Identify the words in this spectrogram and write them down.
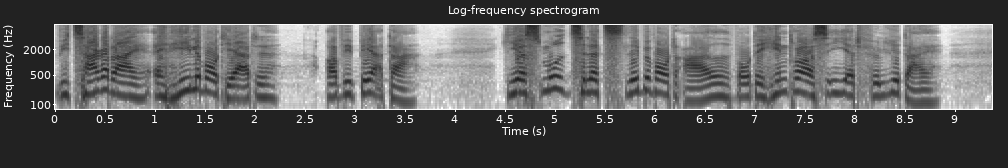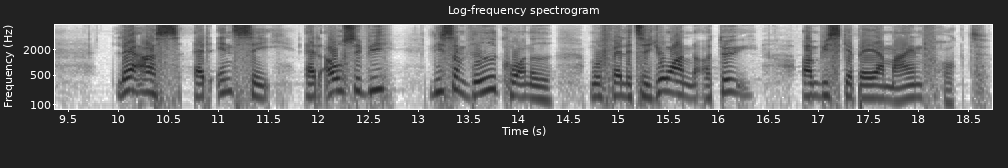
Vi takker dig af hele vort hjerte, og vi beder dig, giv os mod til at slippe vort eget, hvor det hindrer os i at følge dig. Lær os at indse, at også vi, ligesom vedekornet, må falde til jorden og dø, om vi skal bære megen frugt.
